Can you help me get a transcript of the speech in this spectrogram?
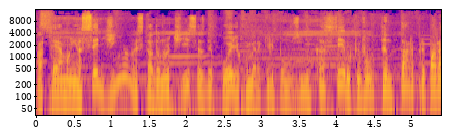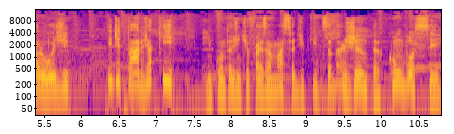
Até amanhã cedinho no Estado Notícias, depois de comer aquele pãozinho caseiro que eu vou tentar preparar hoje, e de tarde aqui, enquanto a gente faz a massa de pizza da janta com você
